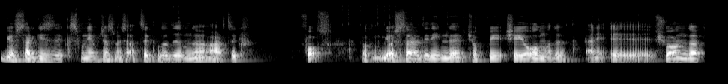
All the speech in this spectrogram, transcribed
göster gizli kısmını yapacağız. Mesela tıkladığımda artık false. Bakın göster dediğimde çok bir şey olmadı. Yani e, şu anda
